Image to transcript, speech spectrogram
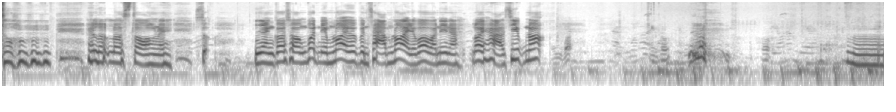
สองให้ลดลดสองเลยส ยังก็สองเบิ้ลเอ็มร้อยไปเป็นสามร้อยเดี๋ยวว่าวันนี้นะร้อยหาสิบเนาะอืม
